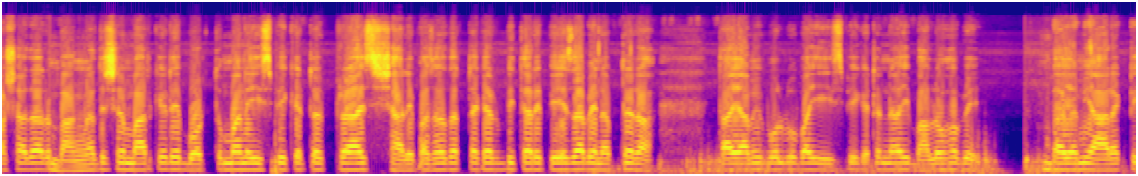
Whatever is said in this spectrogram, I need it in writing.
অসাধারণ। বাংলাদেশের মার্কেটে বর্তমানে স্পিকারটার প্রাইস সাড়ে পাঁচ হাজার টাকার ভিতরে পেয়ে যাবেন আপনারা। তাই আমি বলব, ভাই, এই স্পিকারটা নেওয়াই ভালো হবে। ভাই আমি আর একটা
